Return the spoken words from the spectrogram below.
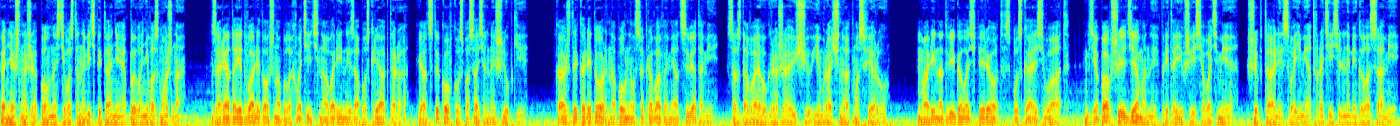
Конечно же, полностью восстановить питание было невозможно. Заряда едва ли должно было хватить на аварийный запуск реактора и отстыковку спасательной шлюпки. Каждый коридор наполнился кровавыми отсветами, создавая угрожающую и мрачную атмосферу. Марина двигалась вперед, спускаясь в ад, где павшие демоны, притаившиеся во тьме, шептали своими отвратительными голосами.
